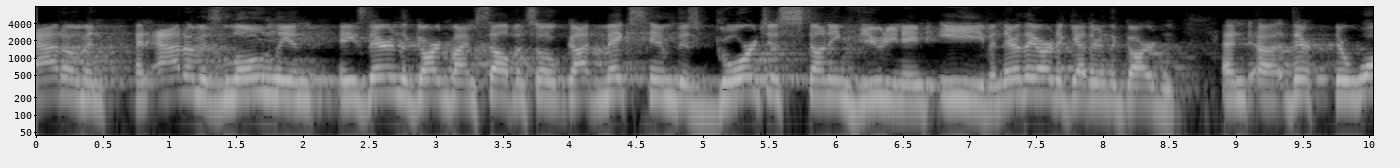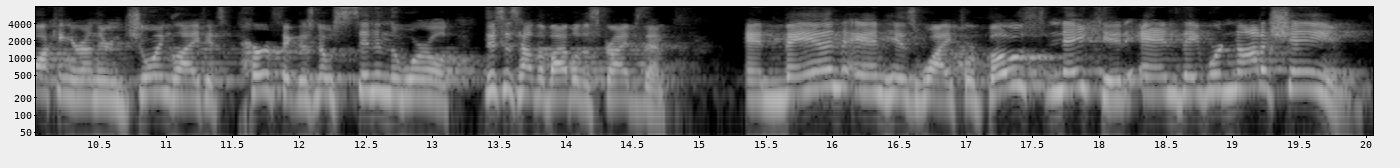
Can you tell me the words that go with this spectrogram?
Adam. And, and Adam is lonely and, and he's there in the garden by himself. And so God makes him this gorgeous, stunning beauty named Eve. And there they are together in the garden. And uh, they're, they're walking around. They're enjoying life. It's perfect. There's no sin in the world. This is how the Bible describes them. And man and his wife were both naked and they were not ashamed.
